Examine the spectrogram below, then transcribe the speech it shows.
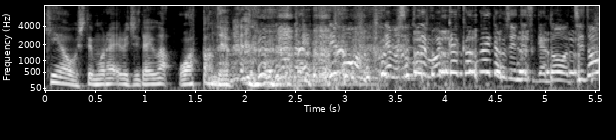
ケアをしてもらえる時代は終わったんだよ。でも、でもそこでもう一回考えてほしいんですけど、自動化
